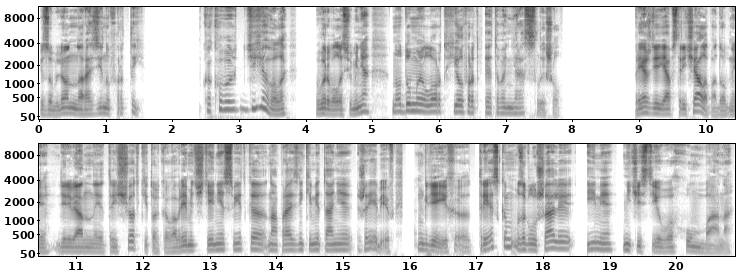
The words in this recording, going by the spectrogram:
изумленно разинув рты. «Какого дьявола?» — вырвалось у меня, но, думаю, лорд Хилфорд этого не расслышал. Прежде я встречала подобные деревянные трещотки только во время чтения свитка на празднике метания жребиев, где их э, треском заглушали имя нечестивого Хумбана.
